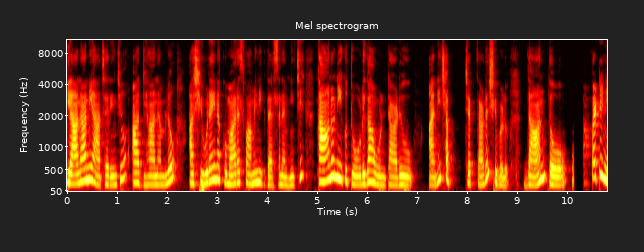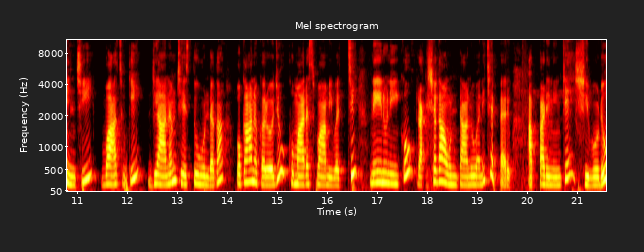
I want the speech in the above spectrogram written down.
ధ్యానాన్ని ఆచరించు ఆ ధ్యానంలో ఆ శివుడైన కుమారస్వామి నీకు దర్శనం ఇచ్చి తాను నీకు తోడుగా ఉంటాడు అని చెప్ చెప్తాడు శివుడు. దాంతో అప్పటి నుంచి వాసుకి ధ్యానం చేస్తూ ఉండగా ఒకానొక రోజు కుమారస్వామి వచ్చి నేను నీకు రక్షగా ఉంటాను అని చెప్పారు. అప్పటి నుంచే శివుడు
